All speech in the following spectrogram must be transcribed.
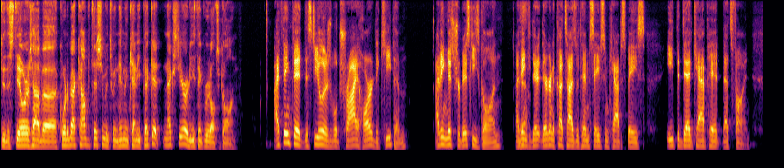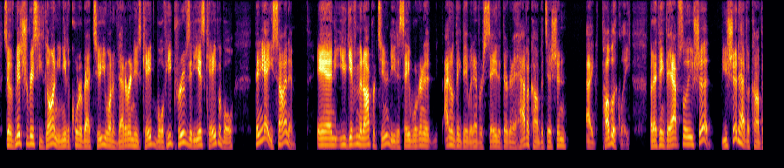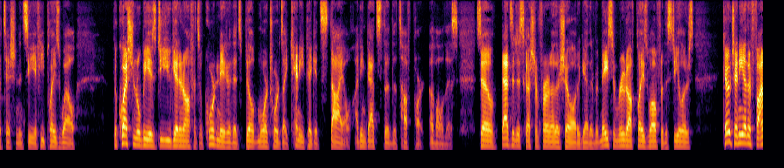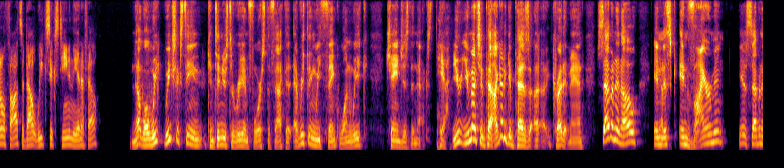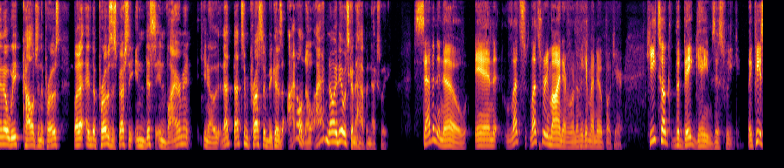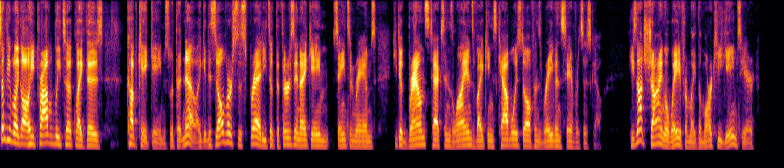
do the Steelers have a quarterback competition between him and Kenny Pickett next year, or do you think Rudolph's gone? I think that the Steelers will try hard to keep him. I think Mitch Trubisky's gone. I yeah. think they're they're going to cut ties with him, save some cap space, eat the dead cap hit. That's fine. So if Mitch Trubisky's gone, you need a quarterback too. You want a veteran who's capable. If he proves that he is capable, then yeah, you sign him and you give him an opportunity to say we're going to i don't think they would ever say that they're going to have a competition like publicly but i think they absolutely should. You should have a competition and see if he plays well. The question will be is do you get an offensive coordinator that's built more towards like kenny pickett's style? I think that's the the tough part of all this. So that's a discussion for another show altogether but mason rudolph plays well for the steelers. Coach any other final thoughts about week 16 in the nfl no, well, week week 16 continues to reinforce the fact that everything we think one week changes the next. Yeah. You you mentioned Pez. I got to give Pez uh, uh, credit, man. 7 and 0 in yep. this environment. He has a 7 and 0 week college in the pros. But and the pros, especially in this environment, you know that that's impressive because I don't know. I have no idea what's going to happen next week. Seven and zero, oh, and let's let's remind everyone. Let me get my notebook here. He took the big games this week. Like some people like, oh, he probably took like those cupcake games with the no. Like this is all versus the spread. He took the Thursday night game, Saints and Rams. He took Browns, Texans, Lions, Vikings, Cowboys, Dolphins, Ravens, San Francisco. He's not shying away from like the marquee games here.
